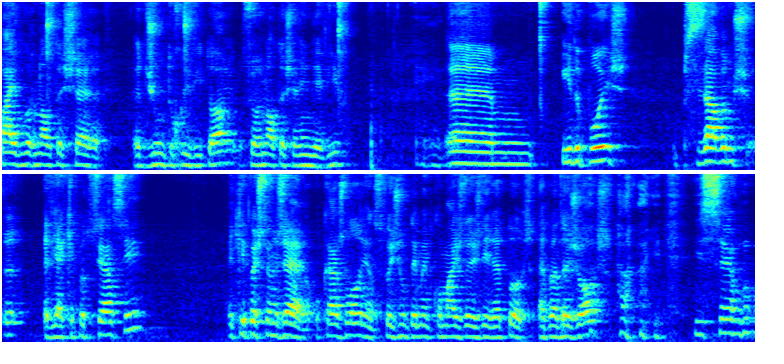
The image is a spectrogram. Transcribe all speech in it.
pai do Arnaldo Teixeira, adjunto do Rui Vitório. O Sr. Arnaldo Teixeira ainda é vivo. Ahm, e depois precisávamos. eh, havia a equipa do CAC, a equipa estrangeira, o Carlos Lourenço foi juntamente com mais dois diretores a Badajoz. Isso é uma,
